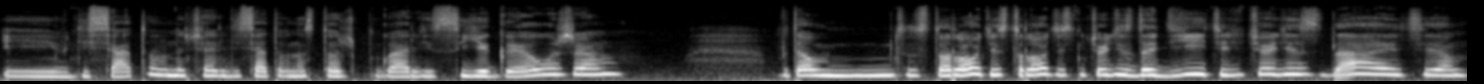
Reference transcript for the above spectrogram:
и в десятом, в начале десятого нас тоже пугали с ЕГЭ уже вы там старайтесь, старайтесь, ничего не сдадите, ничего не знаете.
